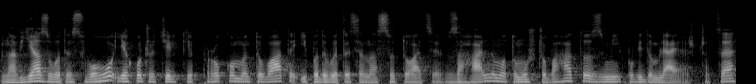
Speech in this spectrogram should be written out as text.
нав'язувати свого. Я хочу тільки прокоментувати і подивитися на ситуацію в загальному, тому що багато ЗМІ повідомляє, що це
